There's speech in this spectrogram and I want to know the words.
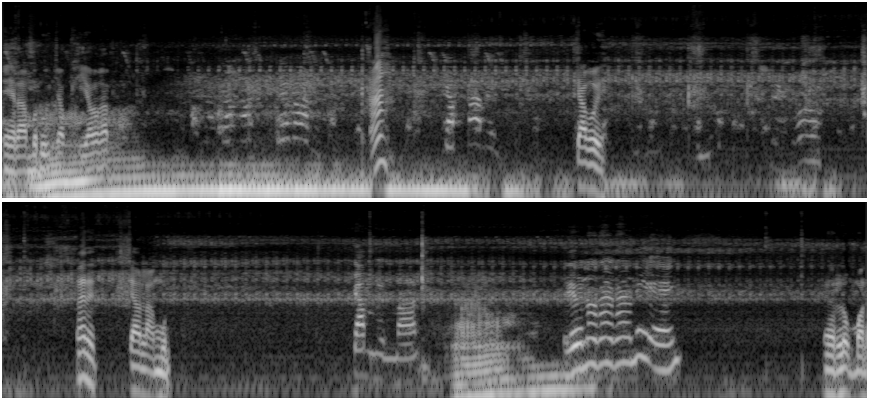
นี่เรามาดูเจ้าเขียวครับฮะจับมาเลย เจ้าเอ้ยนั่นน่ะเจ้าหลังหมุดจำเห็นมันเร็วเนาะเท่านี้เองเออหลบบอล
